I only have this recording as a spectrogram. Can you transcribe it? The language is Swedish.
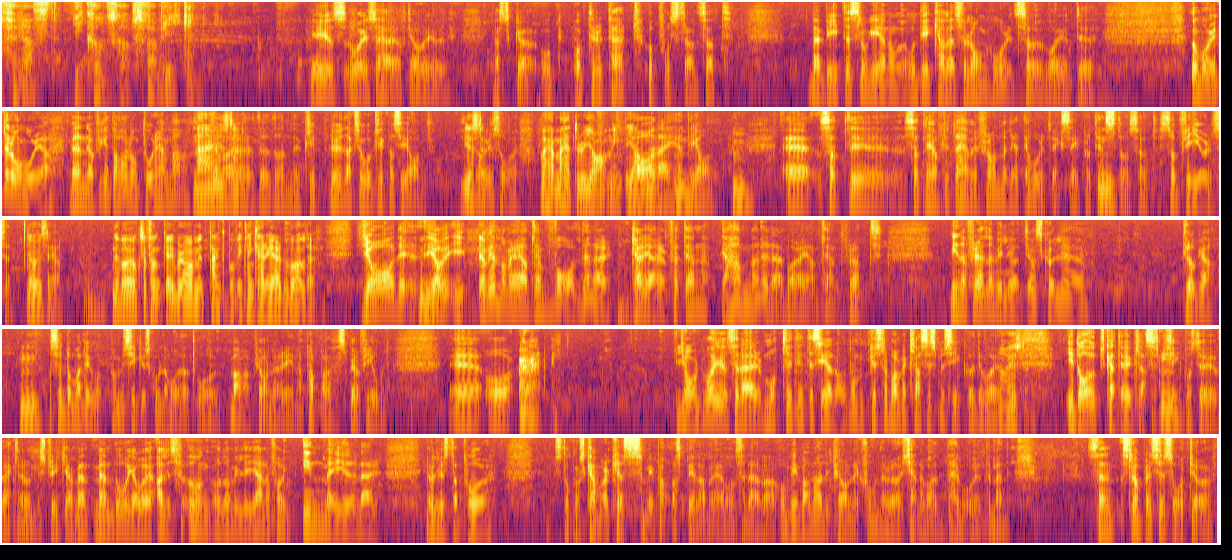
kafferast i Kunskapsfabriken. Det var ju så här att jag var ju ganska auktoritärt uppfostrad. Så att när Beatles slog igenom och det kallades för långhårigt så var ju inte de var ju inte långhåriga, men jag fick inte ha långt hår hemma. Nej, det just var, det. det, det, nu, klipp, nu är det dags att gå och klippa sig Jan. Just det. det så. Och hemma hette du Jan, inte Janne? Ja, nej, jag hette Mm. Jan. Mm. Eh, så, att, eh, så att när jag flyttade hemifrån då lät jag håret växa i protest Mm. då, så att, som frigörelse. Ja, just det. Ja, Det var ju också, funkar ju bra med tanke på vilken karriär du valde. ja det, Mm. jag, jag vet inte om jag egentligen valde den här karriären för att den, jag hamnade där bara egentligen. För att mina föräldrar ville ju att jag skulle plugga. Mm. Och så de hade gått på musikhögskolan båda två. Mamma pianolärarinna, pappa spelade fiol. Eh, och jag var ju sådär måttligt intresserad av dem. Pysslade bara med klassisk musik. Och det var ju, Ja, just det. Idag uppskattar jag ju klassisk musik Mm. måste jag ju verkligen understryka. Men, men då, jag var alldeles för ung och de ville gärna få in mig i det där. Jag lyssnade på Stockholms kammarorkester som min pappa spelade med och sådär. Och min mamma hade pianolektioner och jag kände bara det här går ju inte. Men sen slumpade det sig så att jag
